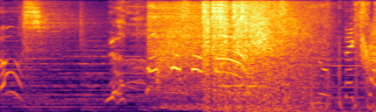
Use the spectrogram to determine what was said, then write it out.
よし。乗ってきたの。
